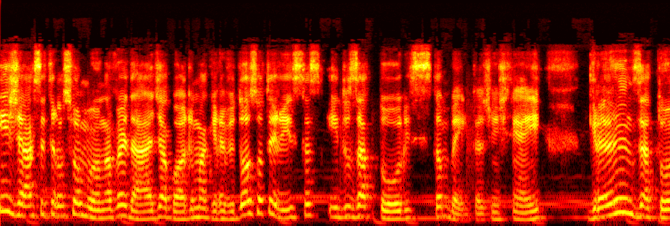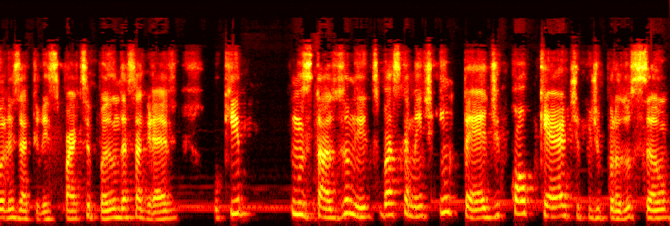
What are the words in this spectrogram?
e já se transformou, na verdade, agora em uma greve dos roteiristas e dos atores também. Então a gente tem aí grandes atores e atrizes participando dessa greve, o que nos Estados Unidos basicamente impede qualquer tipo de produção.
